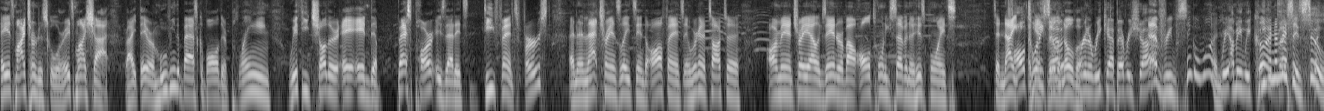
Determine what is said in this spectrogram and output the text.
hey, it's my turn to score, it's my shot, right? They are moving the basketball, they're playing with each other, a- and, the best part is that it's defense first, and then that translates into offense. And we're going to talk to our man Trey Alexander about all 27 of his points tonight All against Villanova. We're going to recap every shot. Every single one. We, I mean, we could. Even the but- misses, too. but- we're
